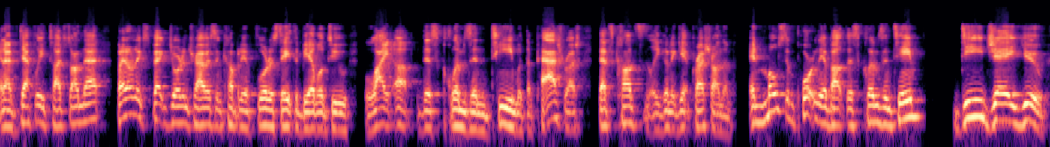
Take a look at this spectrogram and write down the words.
and I've definitely touched on that. But I don't expect Jordan Travis and company of Florida State to be able to light up this Clemson team with the pass rush that's constantly going to get pressure on them. And most importantly about this Clemson team, DJU.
